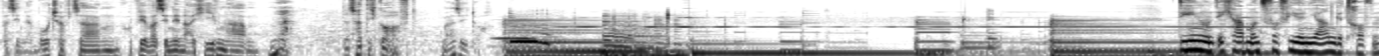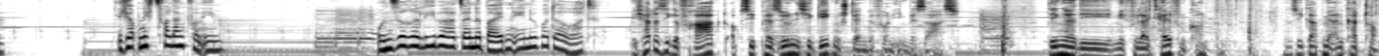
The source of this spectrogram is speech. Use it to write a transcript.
was Sie in der Botschaft sagen, ob wir was in den Archiven haben. Hm? Ja, das hatte ich gehofft. Weiß ich doch. Dean und ich haben uns vor vielen Jahren getroffen. Ich habe nichts verlangt von ihm. Unsere Liebe hat seine beiden Ehen überdauert. Ich hatte sie gefragt, ob sie persönliche Gegenstände von ihm besaß. Dinge, die mir vielleicht helfen konnten. Sie gab mir einen Karton.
